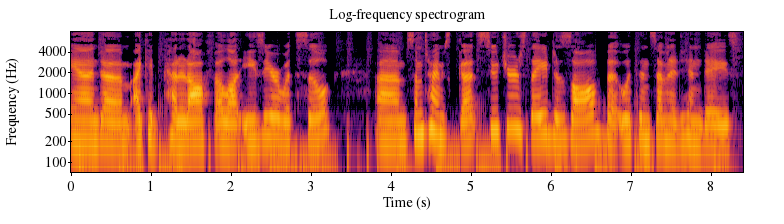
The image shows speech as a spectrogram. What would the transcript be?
And um, I could cut it off a lot easier with silk. Um, sometimes gut sutures, they dissolve, but within seven to 10 days.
